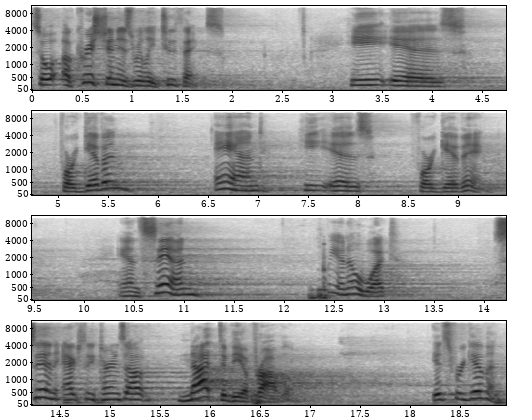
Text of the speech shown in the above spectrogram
So a Christian is really two things he is forgiven and he is forgiving. And sin, well, you know what? Sin actually turns out not to be a problem. It's forgiven,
